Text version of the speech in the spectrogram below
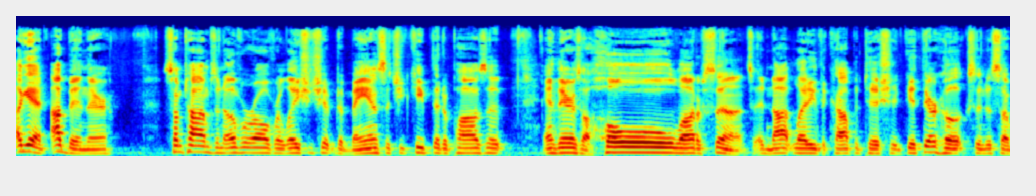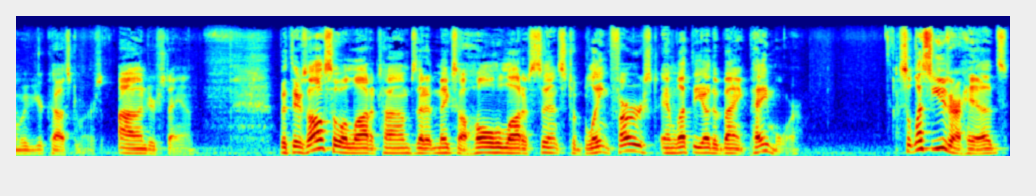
Again, I've been there. Sometimes an overall relationship demands that you keep the deposit, and there's a whole lot of sense in not letting the competition get their hooks into some of your customers. I understand. But there's also a lot of times that it makes a whole lot of sense to blink first and let the other bank pay more. So let's use our heads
